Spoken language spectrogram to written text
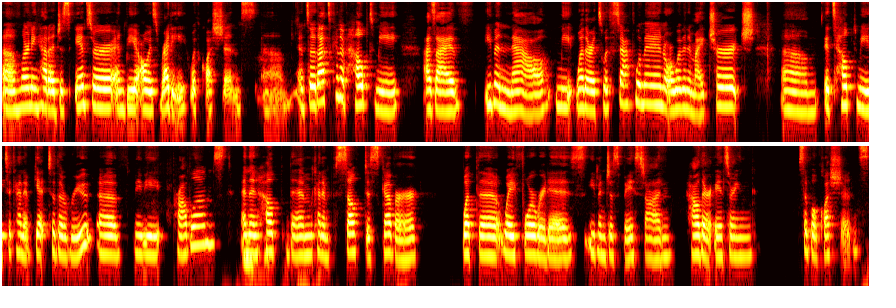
um, learning how to just answer and be always ready with questions. Um, and so that's kind of helped me as I've even now meet, whether it's with staff women or women in my church um, it's helped me to kind of get to the root of maybe problems and then mm-hmm. help them kind of self discover what the way forward is, even just based on how they're answering simple questions,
